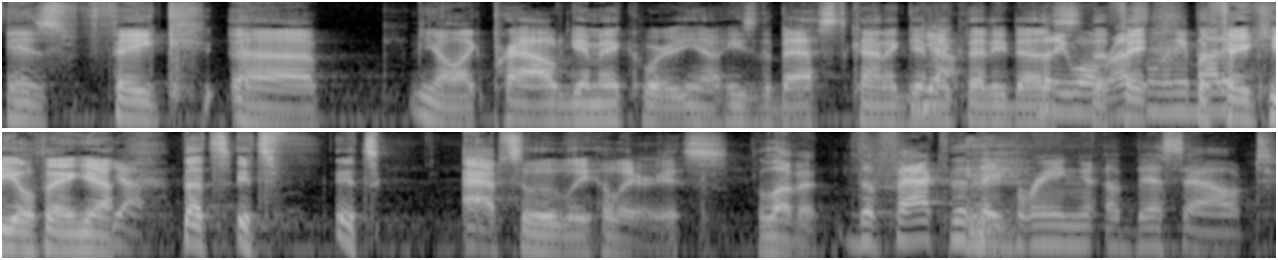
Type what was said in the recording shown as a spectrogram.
his fake uh you know like proud gimmick where you know he's the best kind of gimmick Yeah, that he does. but he won't the, wrestle the anybody? fake heel thing. Yeah. Yeah. That's it's it's absolutely hilarious. I love it. The fact that they bring Abyss out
